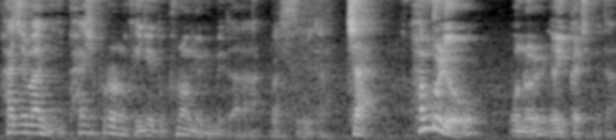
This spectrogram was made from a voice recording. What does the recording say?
하지만 이 80%는 굉장히 높은 확률입니다. 맞습니다. 자 환불료 오늘 여기까지입니다.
